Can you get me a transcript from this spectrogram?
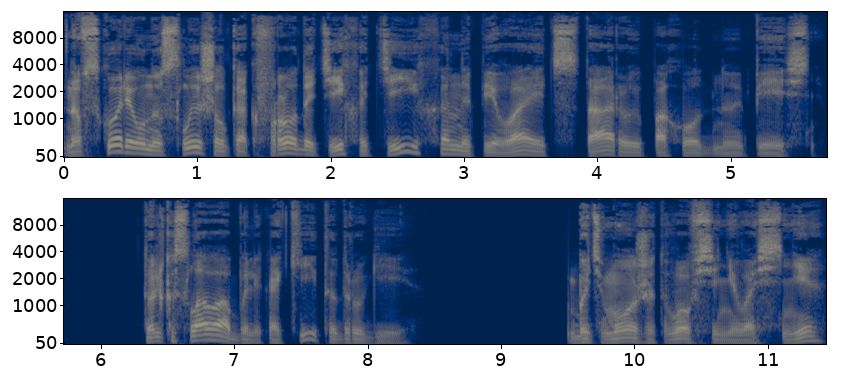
Но вскоре он услышал, как Фродо тихо-тихо напевает старую походную песню. Только слова были какие-то другие. Быть может, вовсе не во сне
